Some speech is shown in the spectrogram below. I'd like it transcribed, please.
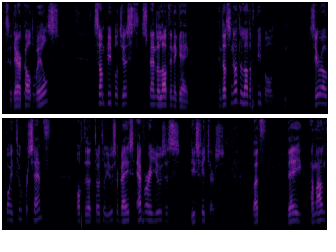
It's, they're called whales. Some people just spend a lot in a game. And that's not a lot of people. 0.2% of the total user base ever uses these features. But they amount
